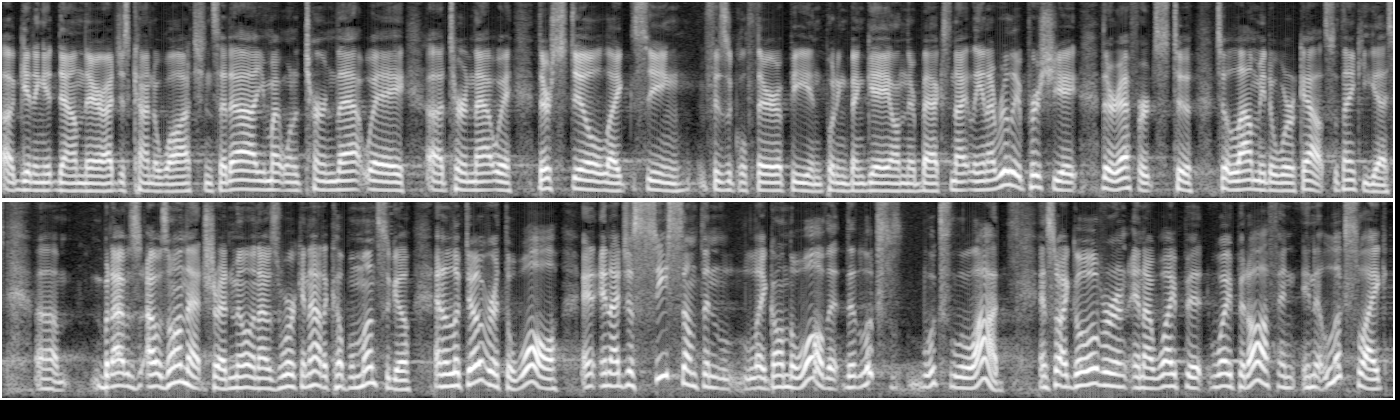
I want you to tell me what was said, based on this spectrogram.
uh, getting it down there. I just kind of watched and said, ah, you might want to turn that way, uh, turn that way. They're still like seeing physical therapy and putting Bengay on their backs nightly, and I really appreciate their efforts to, to allow me to work out. So thank you guys. Um, but I was, I was on that treadmill and I was working out a couple months ago, and I looked over at the wall, and, and I just see something like on the wall that, that looks, looks a little odd. And so I go over and, and I wipe it, wipe it off, and, and it looks like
